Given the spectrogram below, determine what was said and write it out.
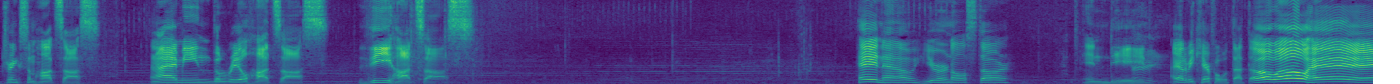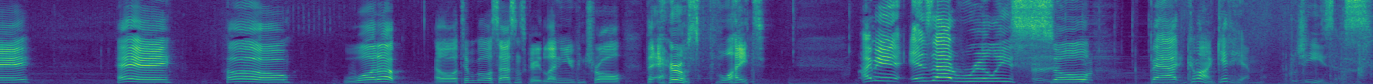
drink some hot sauce. And I mean the real hot sauce. The hot sauce. Hey now, you're an all-star. Indeed. I gotta be careful with that. Oh, oh, hey! Hey! Ho! What up? Hello, a typical Assassin's Creed, letting you control the arrow's flight. I mean, is that really so bad? Come on, get him. Jesus.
